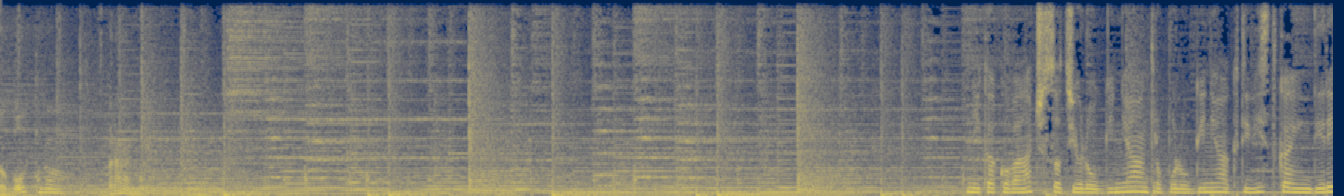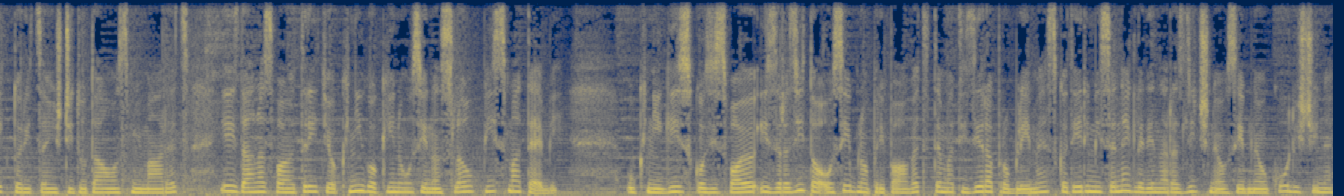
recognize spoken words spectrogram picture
sobotno branje. Nika Kovač, sociologinja, antropologinja, aktivistka in direktorica inštituta 8. marec, je izdala svojo tretjo knjigo, ki nosi naslov Pisma tebi. V knjigi skozi svojo izrazito osebno pripoved tematizira probleme, s katerimi se ne glede na različne osebne okoliščine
